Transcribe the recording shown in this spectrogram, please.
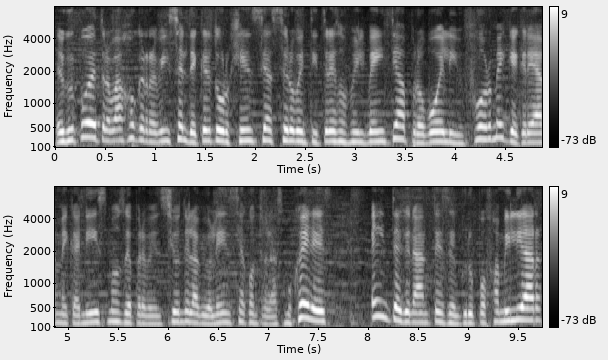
El grupo de trabajo que revisa el decreto de urgencia 023-2020 aprobó el informe que crea mecanismos de prevención de la violencia contra las mujeres e integrantes del grupo familiar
